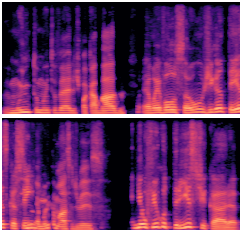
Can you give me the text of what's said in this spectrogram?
muito, muito velho, tipo, acabado. É uma evolução gigantesca, assim. Sim, é muito massa de ver isso. E eu fico triste, cara,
